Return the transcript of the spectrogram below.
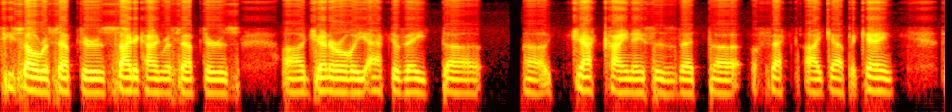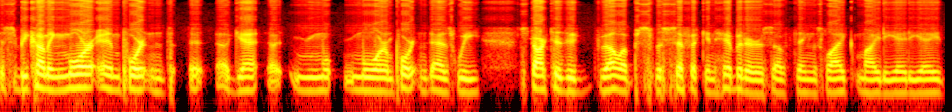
T-cell receptors, cytokine receptors, uh, generally activate uh, uh, JAK kinases that uh, affect ICAPK. This is becoming more important uh, again, uh, more important as we start to develop specific inhibitors of things like MyD88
